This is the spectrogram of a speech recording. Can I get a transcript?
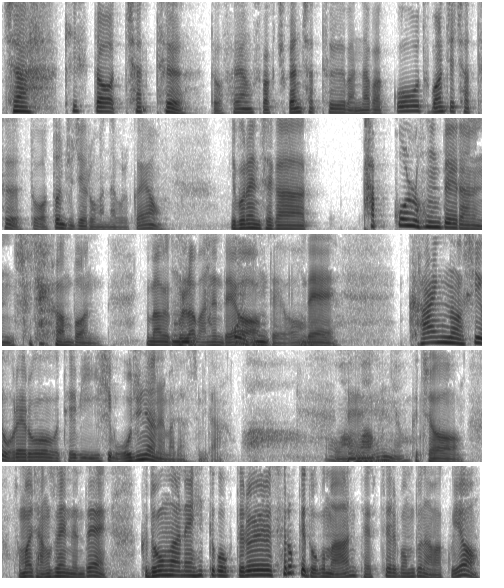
자 Kiss the 차트 또 서양 수박 주간 차트 만나봤고 두 번째 차트 또 어떤 주제로 만나볼까요? 이번엔 제가 탑골 홍대라는 주제로 한번 음악을 음, 골라봤는데요. 탑골 홍대요. 네. 크라잉넛이 올해로 데뷔 25주년을 맞았습니다. 어마어마하군요. 네, 그쵸. 정말 장수했는데 그동안의 히트곡들을 새롭게 녹음한 베스트 앨범도 나왔고요.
